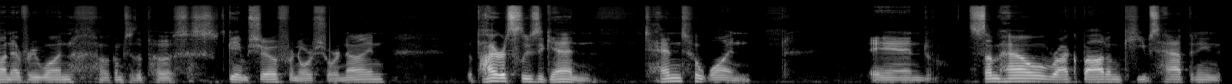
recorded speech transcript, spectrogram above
on, everyone? Welcome to the post game show for North Shore 9. The Pirates lose again, 10 to 1. And somehow rock bottom keeps happening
